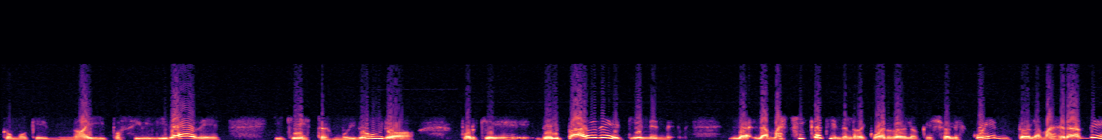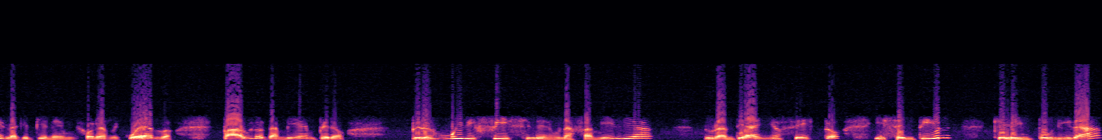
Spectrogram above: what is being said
como que no hay posibilidades y que esto es muy duro, porque del padre tienen, la, la, más chica tiene el recuerdo de lo que yo les cuento, la más grande es la que tiene mejores recuerdos, Pablo también, pero, pero es muy difícil en una familia durante años esto y sentir que la impunidad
